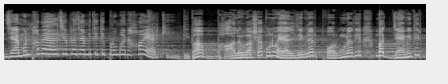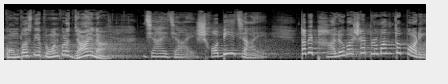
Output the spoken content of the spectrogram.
যেমনভাবে অ্যালজেব্রা জ্যামিতিতে প্রমাণ হয় আর কি। দীপা ভালোবাসা কোনো অ্যালজেব্রার ফর্মুলা দিয়ে বা জ্যামিতির কম্পাস দিয়ে প্রমাণ করা যায় না। যায় যায় সবই যায়। তবে ভালোবাসার প্রমাণ তো পরে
